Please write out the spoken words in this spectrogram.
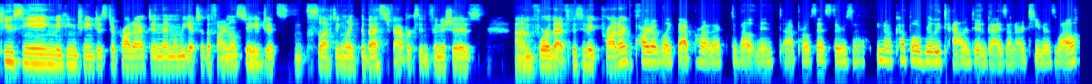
QCing, making changes to product. And then when we get to the final stage, it's selecting like the best fabrics and finishes um, for that specific product. Part of like that product development uh, process, there's a you know a couple really talented guys on our team as well.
